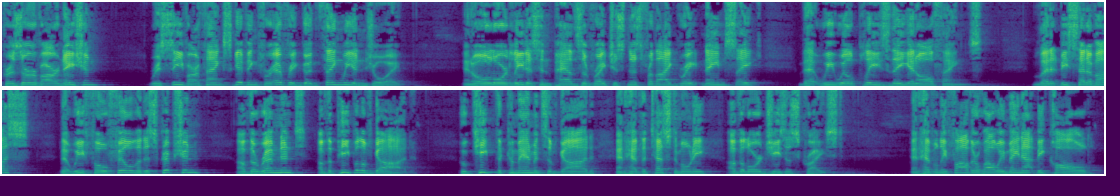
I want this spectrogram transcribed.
Preserve our nation, receive our thanksgiving for every good thing we enjoy. And, O Lord, lead us in paths of righteousness for thy great name's sake, that we will please thee in all things. Let it be said of us that we fulfill the description of the remnant of the people of God, who keep the commandments of God and have the testimony of the Lord Jesus Christ. And Heavenly Father, while we may not be called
